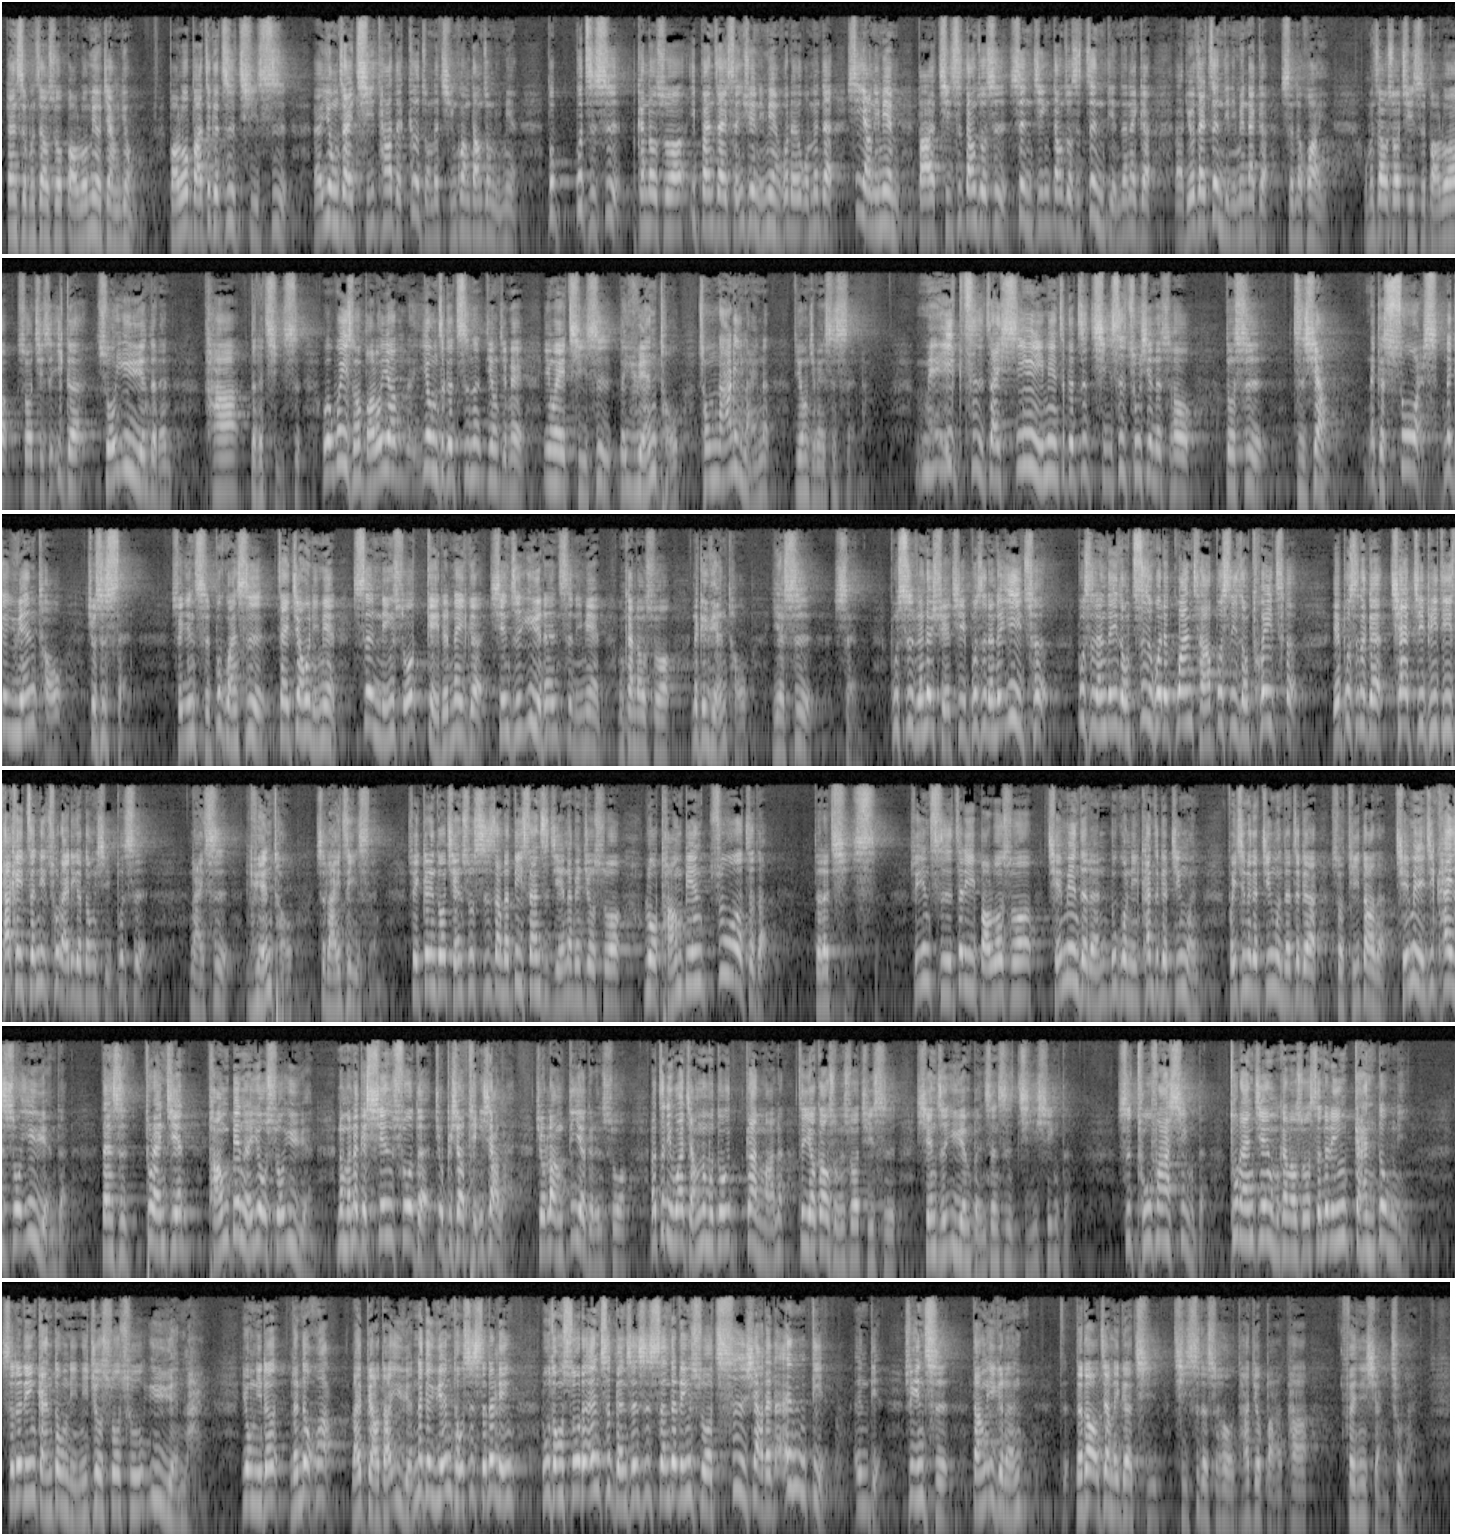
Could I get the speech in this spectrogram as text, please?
但是我们知道说，保罗没有这样用，保罗把这个字启示。呃，用在其他的各种的情况当中里面，不不只是看到说，一般在神学里面或者我们的信仰里面，把启示当作是圣经，当作是正典的那个呃，留在正典里面那个神的话语。我们知道说，其实保罗说，其实一个说预言的人，他得了启示。为为什么保罗要用这个字呢？弟兄姐妹，因为启示的源头从哪里来呢？弟兄姐妹，是神啊。每一次在新约里面这个字启示出现的时候，都是指向那个 source，那个源头就是神。所以因此，不管是在教会里面圣灵所给的那个先知预言的恩赐里面，我们看到说那个源头也是神，不是人的血气，不是人的臆测，不是人的一种智慧的观察，不是一种推测，也不是那个 ChatGPT 它可以整理出来的一个东西，不是。乃是源头是来自于神，所以哥林多前书十章的第三十节那边就说：若旁边坐着的得了启示，所以因此这里保罗说，前面的人，如果你看这个经文，回去那个经文的这个所提到的，前面已经开始说预言的，但是突然间旁边的人又说预言，那么那个先说的就必须要停下来，就让第二个人说。那这里我要讲那么多干嘛呢？这要告诉我们说，其实。先知预言本身是即兴的，是突发性的。突然间，我们看到说，神的灵感动你，神的灵感动你，你就说出预言来，用你的人的话来表达预言。那个源头是神的灵，如同所有的恩赐本身是神的灵所赐下来的恩典，恩典。所以，因此，当一个人得到这样的一个启启示的时候，他就把它分享出来。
